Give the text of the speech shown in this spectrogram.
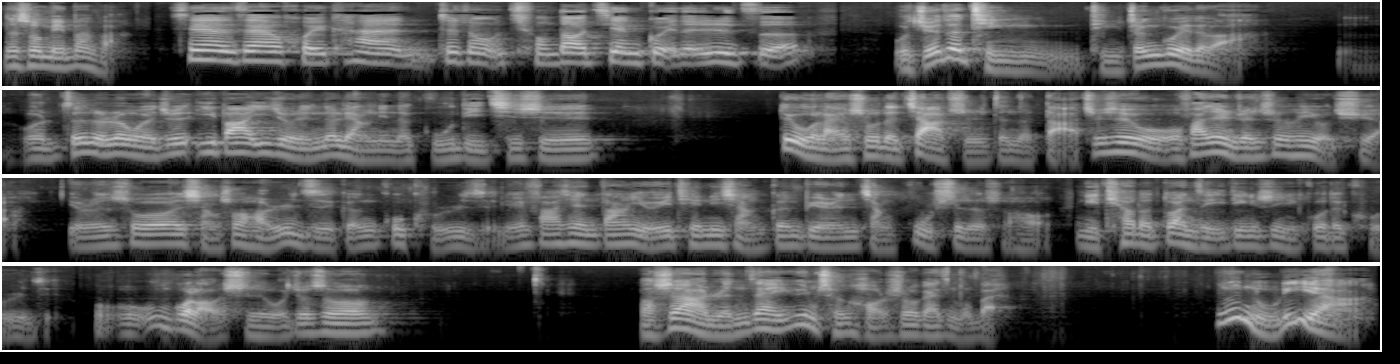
那时候没办法。现在再回看这种穷到见鬼的日子，我觉得挺挺珍贵的吧。我真的认为，就是一八一九年那两年的谷底，其实。对我来说的价值真的大，就是我发现人生很有趣啊。有人说享受好日子跟过苦日子，你会发现，当有一天你想跟别人讲故事的时候，你挑的段子一定是你过的苦日子。我我问过老师，我就说，老师啊，人在运程好的时候该怎么办？我说努力呀，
